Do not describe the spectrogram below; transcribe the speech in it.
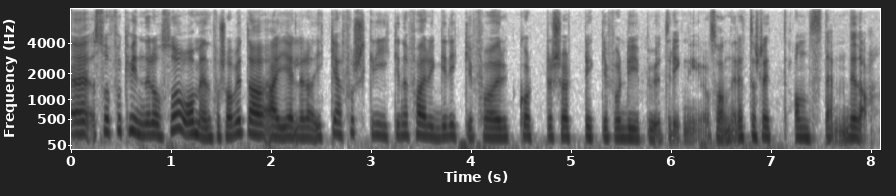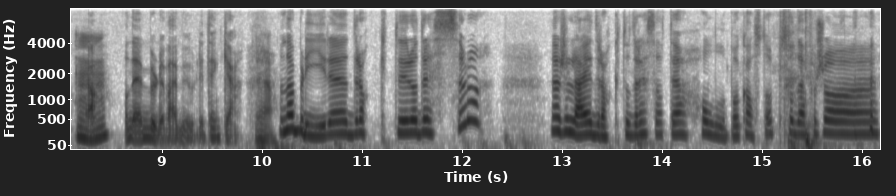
Eh, Så for kvinner også, og menn for så vidt, da, ei gjelder da, ikke for skrikende farger, ikke for korte skjørt, ikke for dype utringninger og sånn. Rett og slett anstendig, da. ja, Mhm. og det burde være mulig, tenker jeg. ja. Men da blir det drakter og dresser, da. Jeg er så lei drakt og dress at jeg holder på å kaste opp, så derfor så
